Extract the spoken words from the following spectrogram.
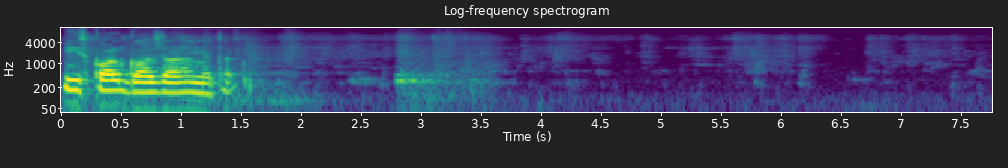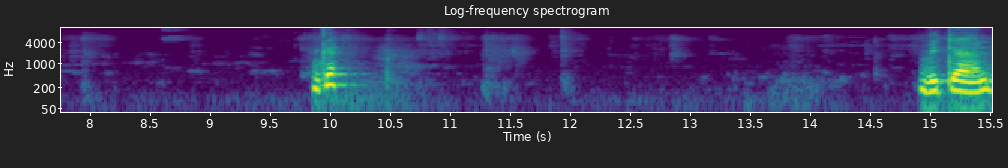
is called Gauss-Jordan method. Okay. We can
